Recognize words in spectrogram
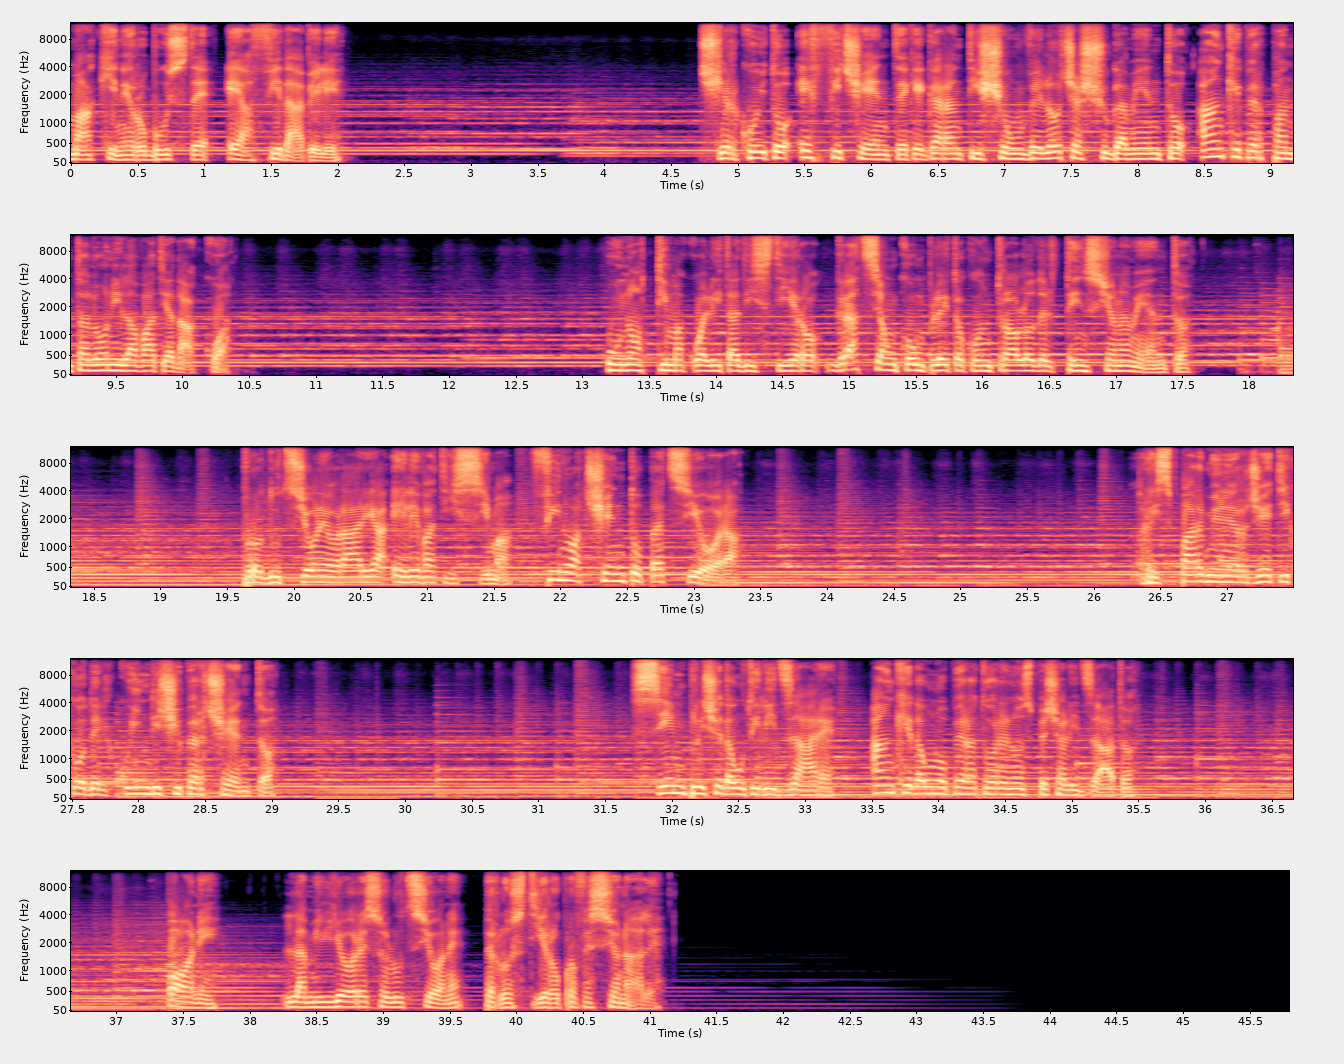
Macchine robuste e affidabili. Circuito efficiente che garantisce un veloce asciugamento anche per pantaloni lavati ad acqua. Un'ottima qualità di stiro grazie a un completo controllo del tensionamento. Produzione oraria elevatissima, fino a 100 pezzi ora. Risparmio energetico del 15% semplice da utilizzare anche da un operatore non specializzato. Pony, la migliore soluzione per lo stiro professionale.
